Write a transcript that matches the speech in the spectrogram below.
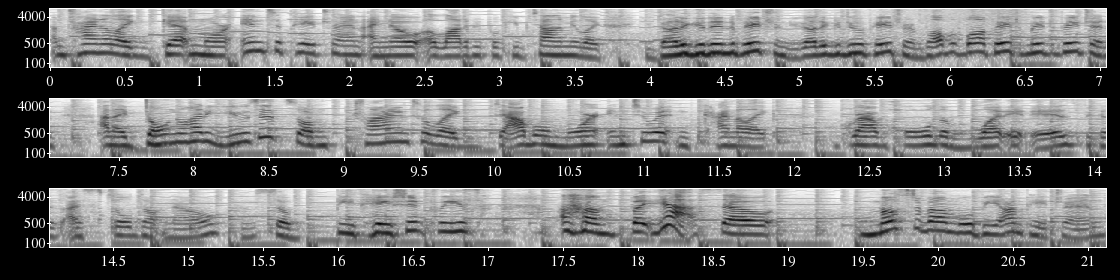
I'm trying to like get more into Patreon. I know a lot of people keep telling me like, you gotta get into Patreon, you gotta do a Patreon, blah blah blah, Patreon, Patreon, Patreon. And I don't know how to use it, so I'm trying to like dabble more into it and kind of like grab hold of what it is because I still don't know. So be patient, please. Um, but yeah, so most of them will be on Patreon.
